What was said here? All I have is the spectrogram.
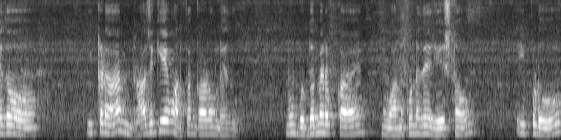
ఏదో ఇక్కడ రాజకీయం అర్థం కావడం లేదు. నువ్వు బుడ్డ మిరపకాయ నువ్వు అనుకున్నదే చేసినావు. ఇప్పుడు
